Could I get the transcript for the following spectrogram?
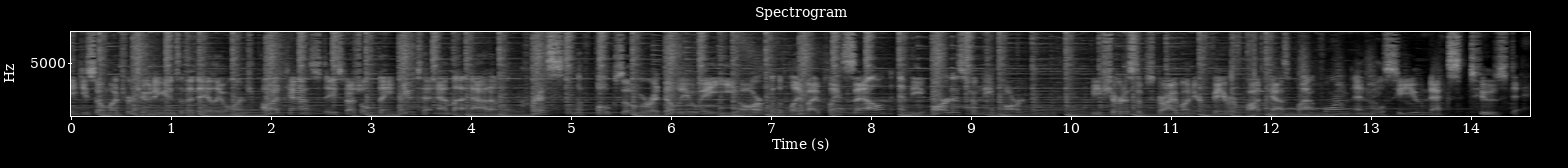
Thank you so much for tuning into the Daily Orange podcast. A special thank you to Emma, Adam, Chris, the folks over at WAER for the play by play sound, and the artists from the Ark. Be sure to subscribe on your favorite podcast platform, and we'll see you next Tuesday.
